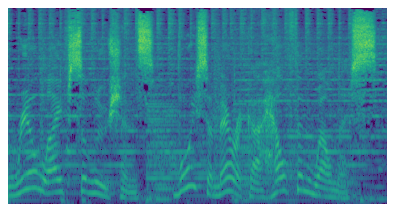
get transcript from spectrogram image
Real life solutions. Voice America Health and Wellness.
